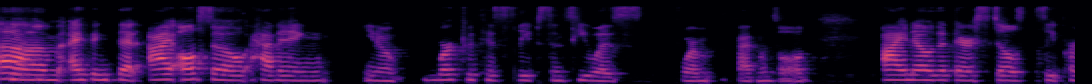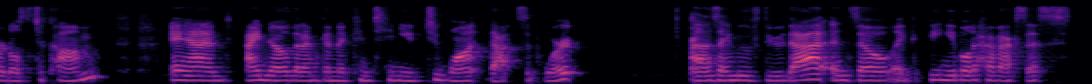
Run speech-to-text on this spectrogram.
Yeah. um, I think that I also having, you know, worked with his sleep since he was four, five months old, I know that there are still sleep hurdles to come. And I know that I'm going to continue to want that support as I move through that. And so, like, being able to have access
